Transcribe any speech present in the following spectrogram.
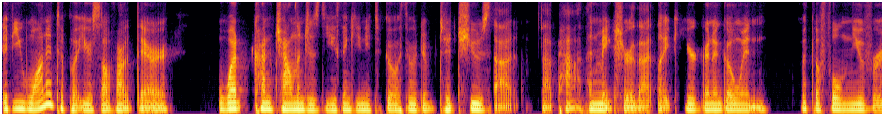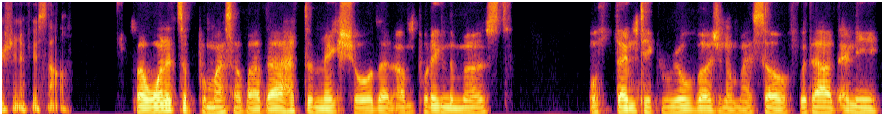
if you wanted to put yourself out there, what kind of challenges do you think you need to go through to, to choose that that path and make sure that like you're going to go in with the full new version of yourself? If I wanted to put myself out there, I had to make sure that I'm putting the most authentic, real version of myself without any,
